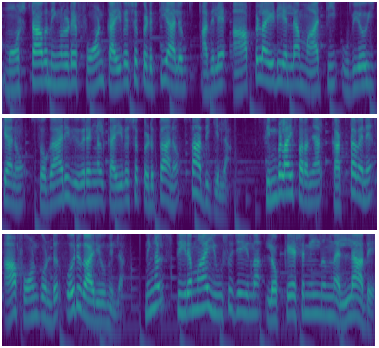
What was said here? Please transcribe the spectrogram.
മോഷ്ടാവ് നിങ്ങളുടെ ഫോൺ കൈവശപ്പെടുത്തിയാലും അതിലെ ആപ്പിൾ ഐ ഡി എല്ലാം മാറ്റി ഉപയോഗിക്കാനോ സ്വകാര്യ വിവരങ്ങൾ കൈവശപ്പെടുത്താനോ സാധിക്കില്ല. സിമ്പിളായി പറഞ്ഞാൽ കട്ടവന് ആ ഫോൺ കൊണ്ട് ഒരു കാര്യവുമില്ല. നിങ്ങൾ സ്ഥിരമായി യൂസ് ചെയ്യുന്ന ലൊക്കേഷനിൽ നിന്നല്ലാതെ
